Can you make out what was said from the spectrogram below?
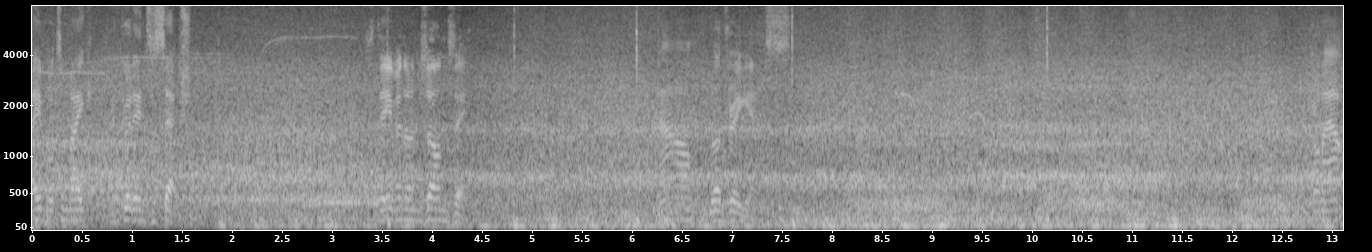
Able to make a good interception. Steven Nzonzi. Now Rodriguez. Gone out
